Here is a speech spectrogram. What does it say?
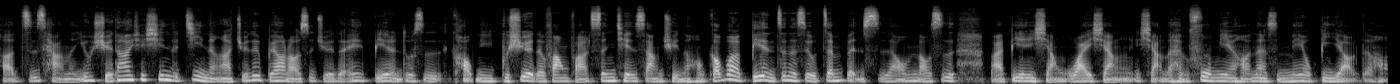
啊职场呢又学到一些新的技能啊，绝对不要老是觉得哎，别人都是靠你不屑的方法升迁上去，然后搞不好别人真的是有真本事啊。我们老是把别人想歪，想想的很负面哈，那是没有必要的哈。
